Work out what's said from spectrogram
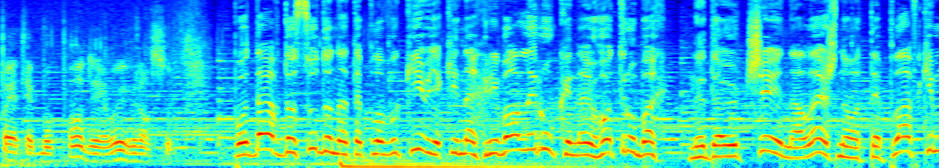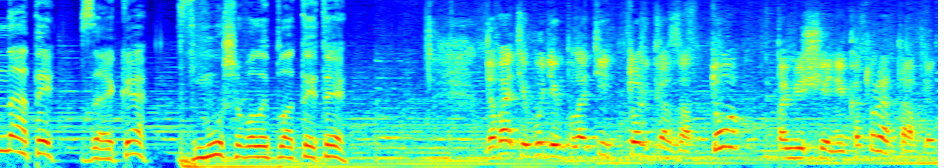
Петик був поду, я виграв суд. Подав до суду на тепловиків, які нагрівали руки на його трубах, не даючи належного тепла в кімнати, за яке змушували платити. Давайте будем платить только за то помещение, которое отапливает.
